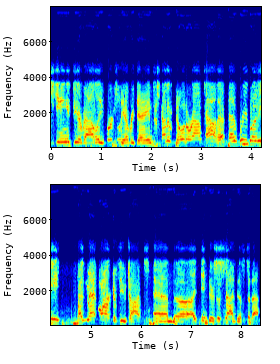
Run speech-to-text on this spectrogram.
skiing at Deer Valley virtually every day and just kind of known around town. Everybody has met Mark a few times, and uh, I think there's a sadness to that.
